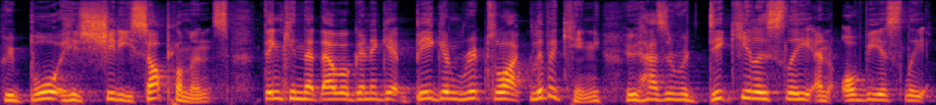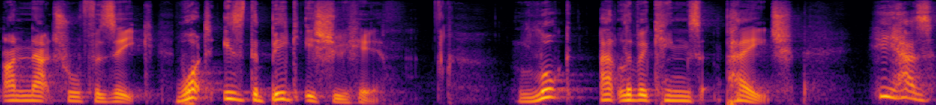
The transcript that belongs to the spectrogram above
who bought his shitty supplements, thinking that they were going to get big and ripped like Liver King, who has a ridiculously and obviously unnatural physique. What is the big issue here? Look at Liver King's page. He has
